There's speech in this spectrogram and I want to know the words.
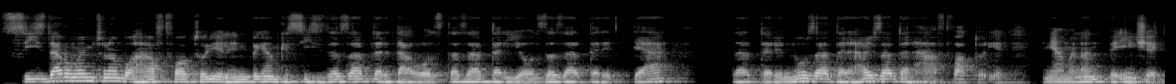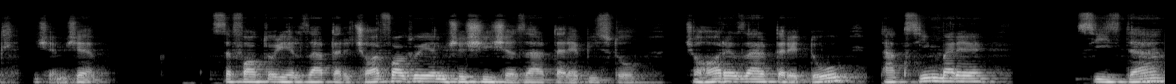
13 رو من می‌تونم با 7 فاکتوریل یعنی بگم که 13 ضرب در 12 ضرب در 11 ضرب در 10 ضرب در 9 ضرب در 8 ضرب در 7 فاکتوریل یعنی عملا به این شکل میشه. میشه 3 فاکتوریل ضرب در 4 فاکتوریل میشه 6 ضرب در 24 ضرب در 2 تقسیم بر 13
